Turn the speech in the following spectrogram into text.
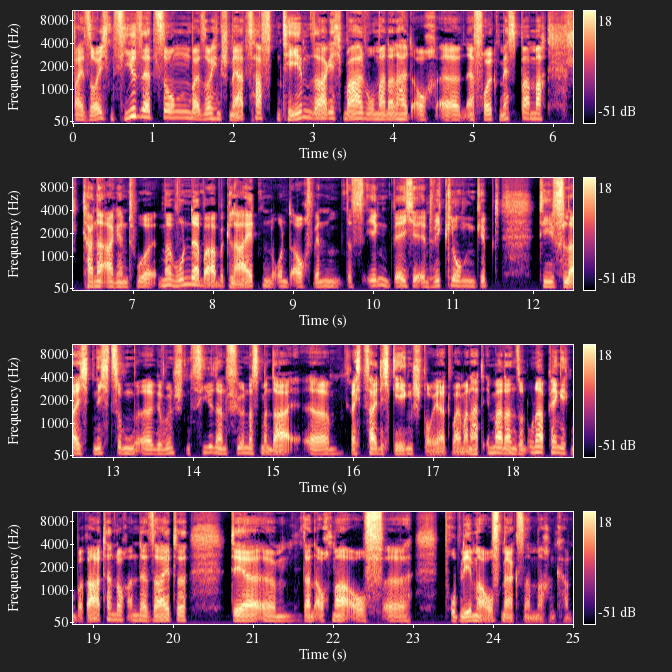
bei solchen Zielsetzungen, bei solchen schmerzhaften Themen, sage ich mal, wo man dann halt auch äh, Erfolg messbar macht, kann eine Agentur immer wunderbar begleiten und auch wenn das irgendwelche Entwicklungen gibt, die vielleicht nicht zum äh, gewünschten Ziel dann führen, dass man da äh, rechtzeitig gegensteuert, weil man hat immer dann so einen unabhängigen Berater noch an der Seite, der ähm, dann auch mal auf äh, Probleme aufmerksam machen kann.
